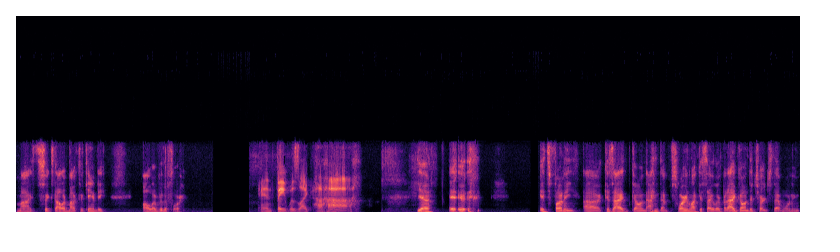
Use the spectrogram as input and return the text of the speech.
my six dollar box of candy all over the floor. And Fate was like, ha ha. Yeah, it, it it's funny uh, because I'd gone. I'm swearing like a sailor, but I'd gone to church that morning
